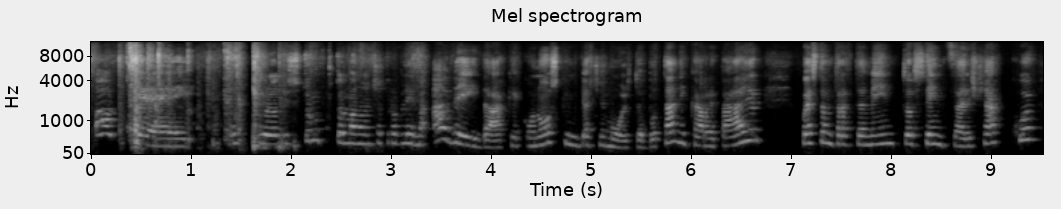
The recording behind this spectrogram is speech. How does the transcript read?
Ok Oddio, l'ho distrutto ma non c'è problema. Aveda che conosco mi piace molto Botanical Repair questo è un trattamento senza risciacquo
